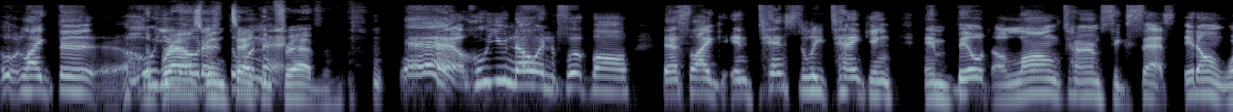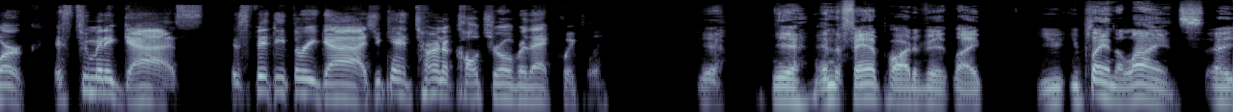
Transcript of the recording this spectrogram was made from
Who like the uh, who The you know Browns that's been doing tanking that? forever. Yeah, who you know in football that's like intentionally tanking and built a long-term success. It don't work. It's too many guys. It's 53 guys. You can't turn a culture over that quickly. Yeah, yeah, and the fan part of it, like you, you playing the Lions. Uh,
